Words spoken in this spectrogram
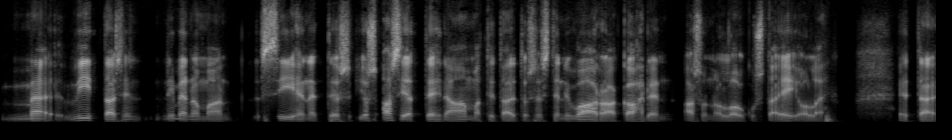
Mä viittaisin nimenomaan siihen, että jos, jos asiat tehdään ammattitaitoisesti, niin vaaraa kahden asunnon loukusta ei ole. Että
